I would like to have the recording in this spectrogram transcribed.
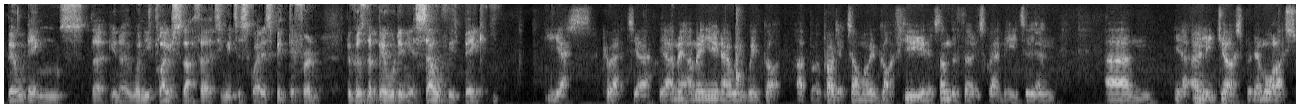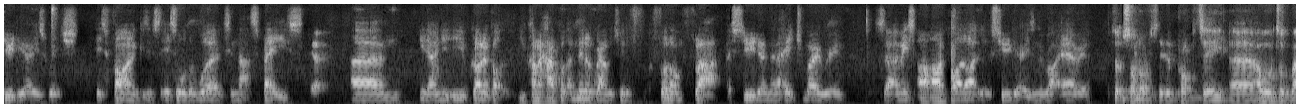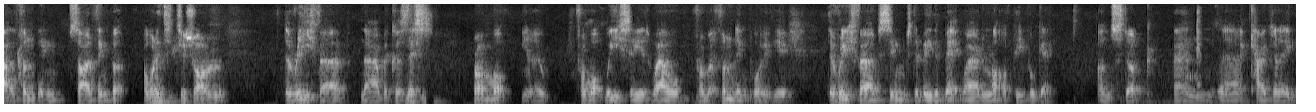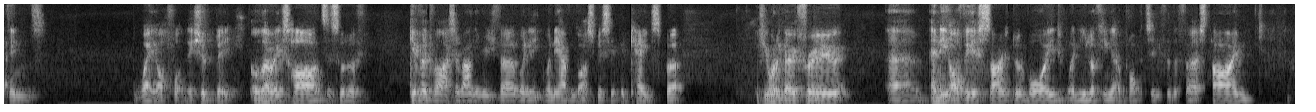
buildings that you know when you're close to that 30 meter squared it's a bit different because the building itself is big yes correct yeah yeah i mean i mean you know we, we've got a, a project on where we've got a few units under 30 square meters yeah. and um you know only just but they're more like studios which is fine because it's, it's all that works in that space yeah um you know and you, have kind of got you kind of have got that middle ground between a full-on flat a studio and then a hmo room so i mean I, I quite like little studios in the right area touched on obviously the property. Uh, I will talk about the funding side of things, but I wanted to touch on the refurb now because this, from what you know, from what we see as well, from a funding point of view, the refurb seems to be the bit where a lot of people get unstuck and uh, calculate things way off what they should be. Although it's hard to sort of give advice around the refurb when you, when you haven't got a specific case, but if you want to go through um, any obvious signs to avoid when you're looking at a property for the first time?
